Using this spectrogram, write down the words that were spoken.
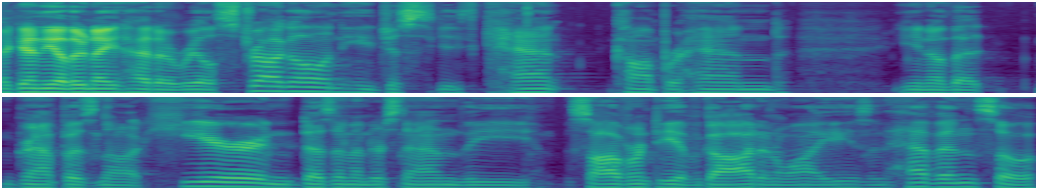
again the other night had a real struggle, and he just he can't comprehend, you know, that grandpa's not here and doesn't understand the sovereignty of God and why he's in heaven. So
